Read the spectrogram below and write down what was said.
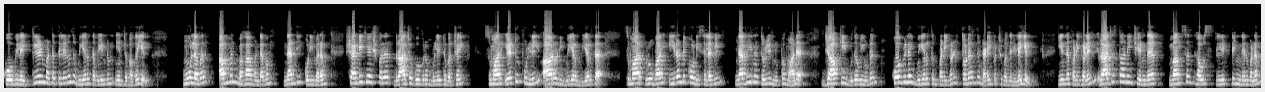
கோவிலை கீழ்மட்டத்திலிருந்து உயர்த்த வேண்டும் என்ற வகையில் மூலவர் அம்மன் மகா மண்டபம் நந்தி கொடிமரம் சண்டிகேஸ்வரர் ராஜகோபுரம் உள்ளிட்டவற்றை சுமார் எட்டு புள்ளி ஆறு அடி உயரம் உயர்த்த சுமார் ரூபாய் இரண்டு கோடி செலவில் நவீன தொழில்நுட்பமான ஜாக்கி உதவியுடன் கோவிலை உயர்த்தும் பணிகள் தொடர்ந்து நடைபெற்று வந்த நிலையில் இந்த பணிகளை ராஜஸ்தானைச் சேர்ந்த மம்சன் ஹவுஸ் லிப்டிங் நிறுவனம்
